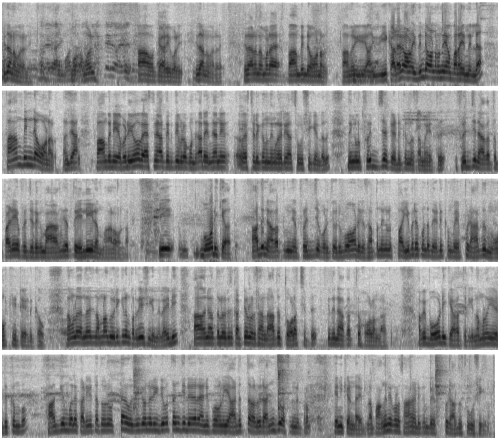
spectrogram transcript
ഇതാണോ മുരളി ആ ഓക്കെ അടിപൊളി. ഇതാണ് മുരളി ഇതാണ് നമ്മുടെ പാമ്പിന്റെ ഓണർ പാമ്പിന് ഈ- കടയുടെ ഇതിന്റെ ഓണർ എന്ന് ഞാൻ പറയുന്നില്ല. പാമ്പിന്റെ ഓണർ. എന്നുവെച്ചാൽ പാമ്പിന് എവിടെയോ വേസ്റ്റിനകത്തിരുത്തി ഇവിടെ കൊണ്ട് അറിയാം. ഞാൻ വേസ്റ്റ് എടുക്കുമ്പോൾ നിങ്ങൾ ഒരു സൂക്ഷിക്കേണ്ടത് നിങ്ങൾ ഫ്രിഡ്ജൊക്കെ എടുക്കുന്ന സമയത്ത് ഫ്രിഡ്ജിനകത്ത് പഴയ ഫ്രിഡ്ജ് എടുക്കുമ്പോൾ അകത്ത് എലിയുടെ മാളം ഉണ്ടാവും. ഈ ബോഡിക്കകത്ത് അതിനകത്ത് ഞാൻ ഫ്രിഡ്ജ് പൊളിച്ച് ഒരുപാട് കേസ് അപ്പോൾ നിങ്ങൾ ഇവരെ കൊണ്ട് അത് എടുക്കുമ്പോൾ എപ്പോഴും അത് നോക്കിയിട്ടേ എടുക്കാവും. നമ്മൾ എന്താ വെച്ചാൽ നമ്മളത് ഒരിക്കലും പ്രതീക്ഷിക്കുന്നില്ല. ഇനി അതിനകത്തുള്ള ഒരു കട്ടിയുള്ള സാധനം അത് തുളച്ചിട്ട് ഇതിനകത്ത് ഹോളുണ്ടാക്കും. അപ്പോൾ ഈ ബോഡിക്കകത്തിരിക്കും. നമ്മൾ ഈ എടുക്കുമ്പോൾ ഭാഗ്യം പോലെ കടിയിട്ടാത്ത ഒരു ഒട്ടനവധി എനിക്ക് ഒരു ഇരുപത്തഞ്ചിലേറെ അനുഭവങ്ങൾ ഈ അടുത്ത കാലം ഒരു അഞ്ച് വർഷത്തിനിപ്പുറം എനിക്കുണ്ടായിട്ടുണ്ട്. അപ്പോൾ അങ്ങനെയൊക്കെയുള്ള സാധനം എടുക്കുമ്പോൾ എപ്പോഴും അത് സൂക്ഷിക്കണം.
